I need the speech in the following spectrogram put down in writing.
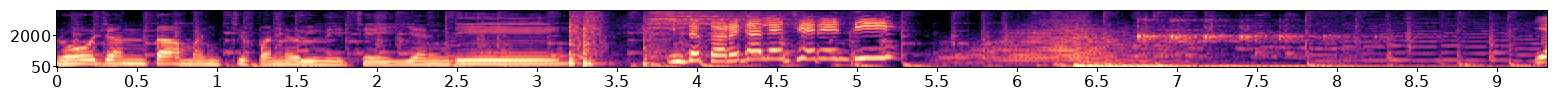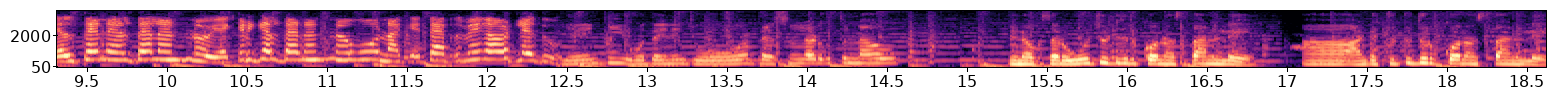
రోజంతా మంచి పనుల్ని చెయ్యండి. ఇంత త్వరగా లేచారేంటి? వెళ్తాను వెళ్తాను అంటున్నావు. ఎక్కడికి వెళ్తానంటున్నావు? నాకైతే అర్థమే కావట్లేదు. ఏంటి ఉదయం నుంచి ఓ ప్రశ్నలు అడుగుతున్నావు? నేను ఒకసారి ఊరు చుట్టూ తిరుక్కొని వస్తానులే. అంటే చుట్టూ తిరుక్కొని వస్తానులే.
